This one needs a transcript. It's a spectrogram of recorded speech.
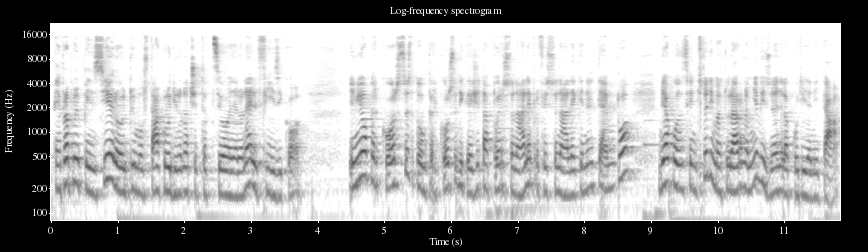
è proprio il pensiero il primo ostacolo di non accettazione, non è il fisico. Il mio percorso è stato un percorso di crescita personale e professionale che nel tempo mi ha consentito di maturare una mia visione della quotidianità.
